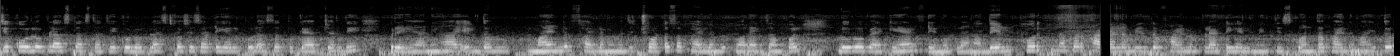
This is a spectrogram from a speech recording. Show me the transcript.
जे कोलोप्लास्ट असतात हे कोलोप्लास्ट कशासाठी हेल्पफुल असतात? टू कॅप्चर दी प्रे आणि हा एकदम मायनर फायलम म्हणजे छोटासा phylum for example Pleurobrachia and Ctenoplana then fourth number हा इज द फायलम प्लॅटी हेल्मिंथिस कोणता फायलम आहे? तर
